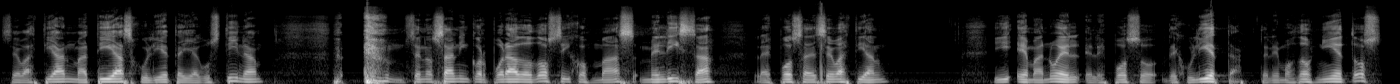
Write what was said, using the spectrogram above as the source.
Sebastián, Matías, Julieta y Agustina. Se nos han incorporado dos hijos más, Melisa, la esposa de Sebastián, y Emanuel, el esposo de Julieta. Tenemos dos nietos,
